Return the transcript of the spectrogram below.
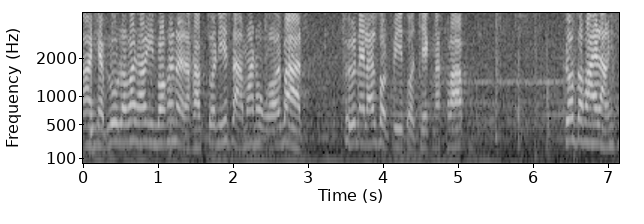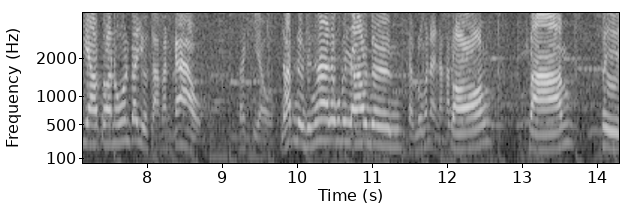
อ่าแคปรูปแล้วก็ทักอินบ็อกให้หน่อยนะครับ ตัวนี้ 3,600 บาท ซื้อในร้านสดฟรีตรวจเช็คนะครับ เครื่องสะพายหลังเคียวตัวนู้นก็อยู่ 3,900ถ้าเคียวนับ1นถึงห้าแล้วคุณพะเยาหนึ่งแคปรูปให้หน่อยนะครับสองสามสี่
